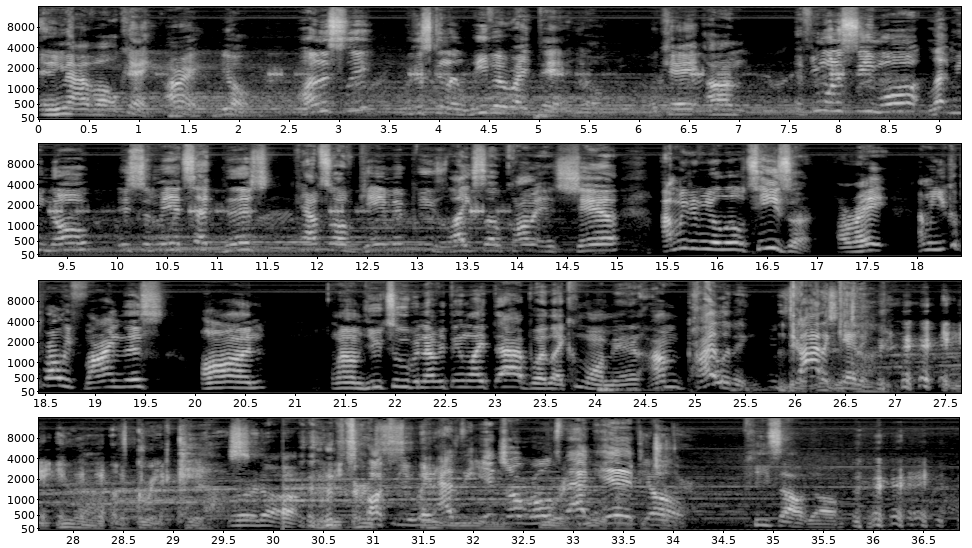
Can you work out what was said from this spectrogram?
And you have, uh, okay, alright, yo. Honestly, we're just gonna leave it right there, yo. Okay, um, if you want to see more, let me know. It's Samir Tech Niche, Capps Off Gaming. Please like, sub, comment, and share. I'm gonna give you a little teaser, alright? I mean, you could probably find this on um, YouTube and everything like that. But like, come on, man, I'm piloting. You There gotta get it. in the era of great chaos. Word up. Talk to you later. As the intro rolls back in, yo. Peace out, y'all.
